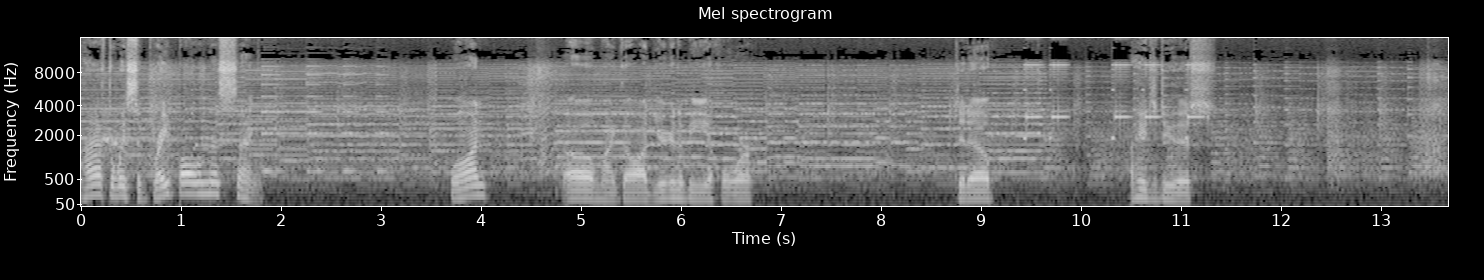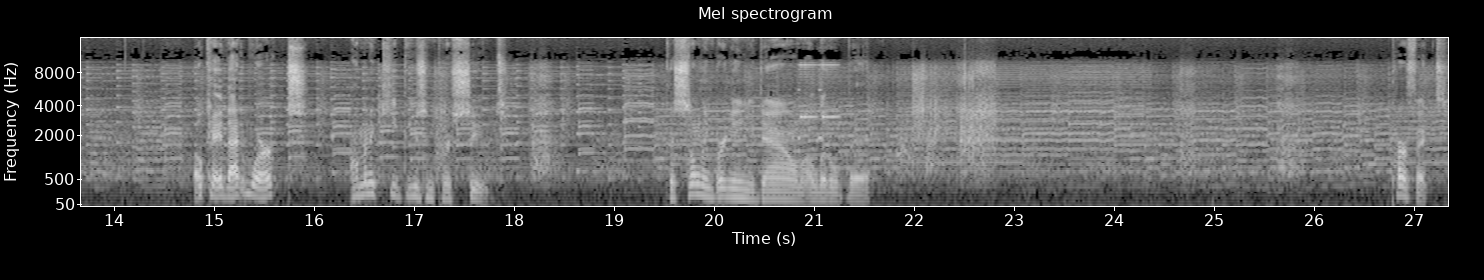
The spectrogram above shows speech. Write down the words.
I have to waste a great ball in this thing. One. Oh my god, you're gonna be a whore. Ditto. I hate to do this. Okay, that worked. I'm gonna keep using Pursuit. Because it's only bringing you down a little bit. Perfect.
